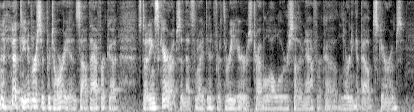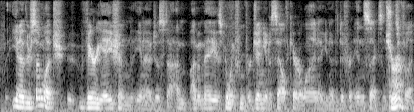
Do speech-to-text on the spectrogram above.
at the University of Pretoria in South Africa studying scarabs. And that's what I did for three years, traveled all over Southern Africa learning about scarabs. you know, there's so much variation. You know, just I'm I'm amazed going from Virginia to South Carolina. You know, the different insects and things Sure. you find.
